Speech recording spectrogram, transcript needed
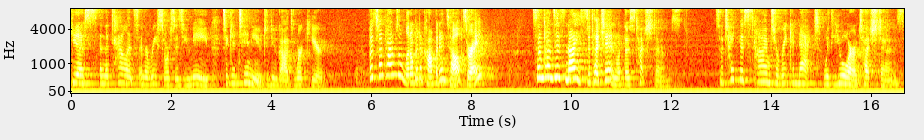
gifts and the talents and the resources you need to continue to do God's work here. But sometimes a little bit of confidence helps, right? Sometimes it's nice to touch in with those touchstones. So take this time to reconnect with your touchstones.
